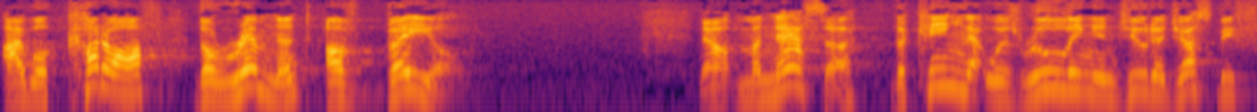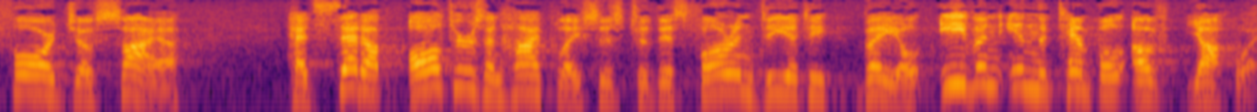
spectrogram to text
I will cut off the remnant of Baal. Now Manasseh, the king that was ruling in Judah just before Josiah, had set up altars and high places to this foreign deity Baal, even in the temple of Yahweh.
